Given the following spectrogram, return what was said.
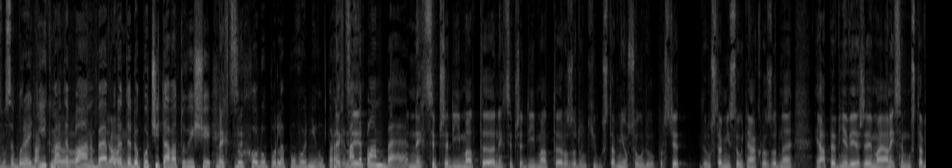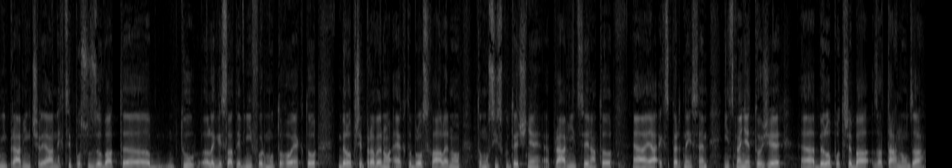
Co se bude dít? Tak, Máte eh, plán B? Budete dopočítávat tu výši nechci, důchodu podle původní úpravy? Nechci, Máte plán B? Nechci předjímat, nechci předjímat rozhodnutí ústavního soudu. Prostě ústavní soud nějak rozhodne. Já pevně věřím a já nejsem ústavní právník, čili já nechci posuzovat uh, tu legislativní formu toho, jak to bylo připraveno a jak to bylo schváleno. To musí skutečně právníci na to. Uh, já expert nejsem. Nicméně to, že uh, bylo potřeba zatáhnout za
